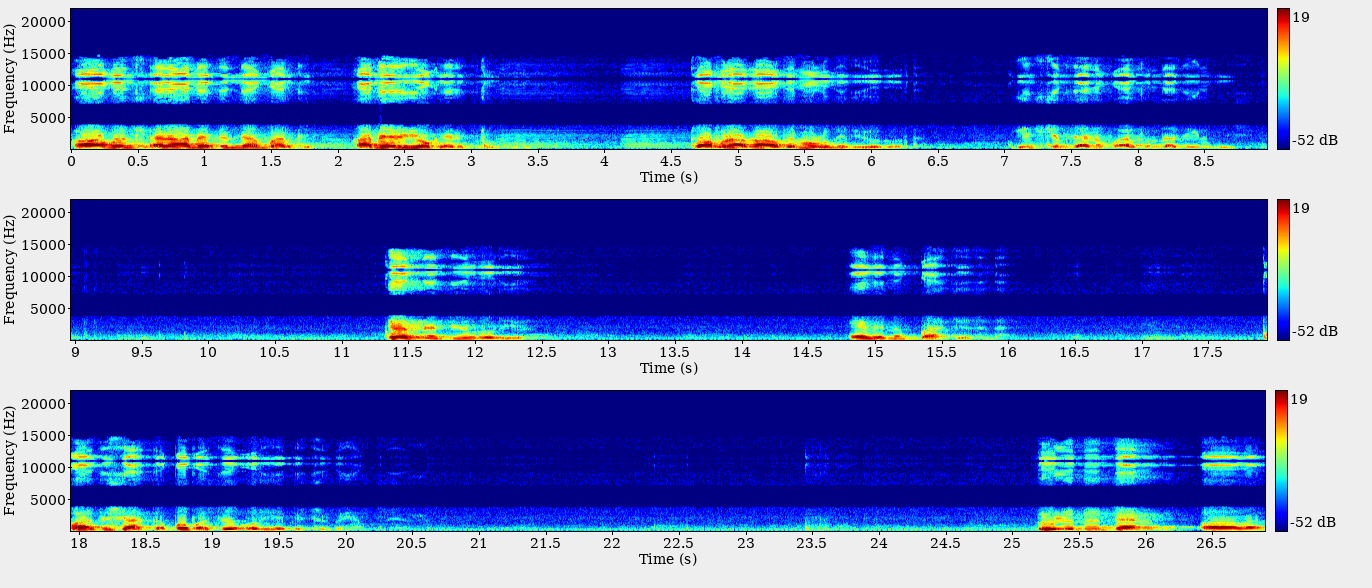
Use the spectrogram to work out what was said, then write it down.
Hafız kerametinden farkı. Haberi yok herif. Toprak altın veriyor orada. Hiç kimsenin farkında değil bu iş. Defnediyor oraya. Evinin bahçesine. Padişah da babası oraya bir türbe yaptırıyor. Ölümünden ağlar.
